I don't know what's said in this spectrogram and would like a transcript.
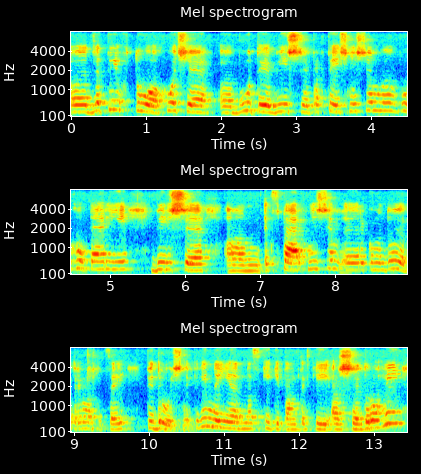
е, для тих, хто хоче е, бути більш практичнішим в бухгалтерії, більш е, ем, експертнішим, рекомендую отримати цей підручник. Він не є наскільки там такий аж дорогий,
